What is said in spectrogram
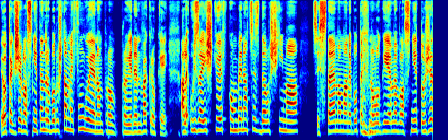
Jo, takže vlastně ten robot už tam nefunguje jenom pro, pro jeden, dva kroky, ale už zajišťuje v kombinaci s dalšíma systémama nebo mhm. technologiemi vlastně to, že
